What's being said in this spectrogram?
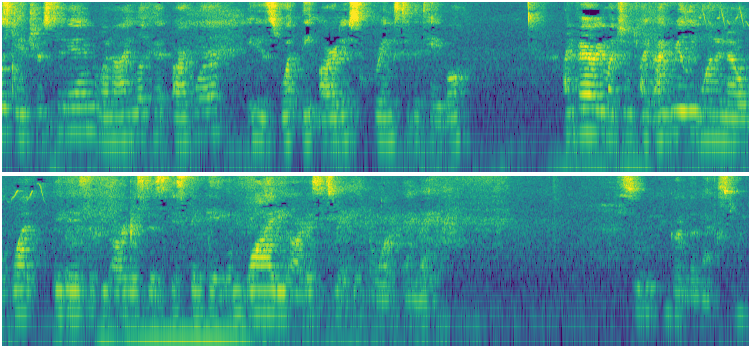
most interested in when I look at artwork is what the artist brings to the table. I'm very much, I, really want to know what it is that the artist is, is thinking and why the artist is making the work they make. So we can go to the next one.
